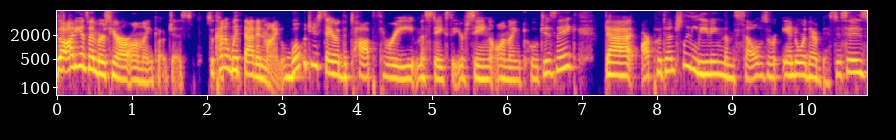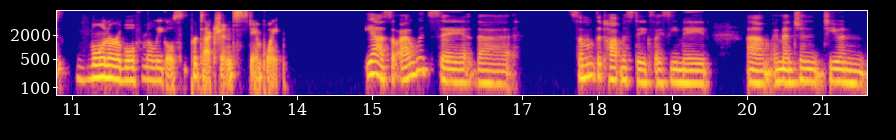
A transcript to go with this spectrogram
the audience members here are online coaches. So, kind of with that in mind, what would you say are the top three mistakes that you're seeing online coaches make that are potentially leaving themselves or and or their businesses vulnerable from a legal protection standpoint? Yeah, so I would say that some of the top mistakes I see made, um, I mentioned to you, and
